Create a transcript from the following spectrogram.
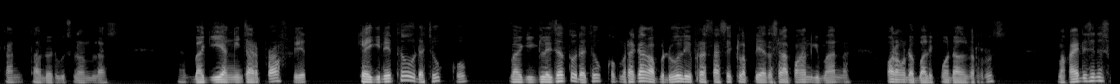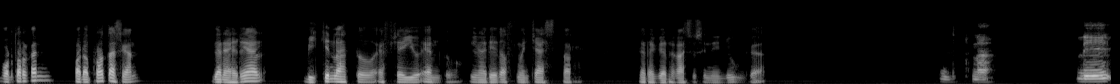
kan tahun 2019 nah, bagi yang ngincar profit kayak gini tuh udah cukup. Bagi Glazer tuh udah cukup. Mereka nggak peduli prestasi klub di atas lapangan gimana. Orang udah balik modal terus. Makanya di sini supporter kan pada protes kan. Dan akhirnya bikinlah tuh FCUM tuh United of Manchester. Gara-gara kasus ini juga. Nah, di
